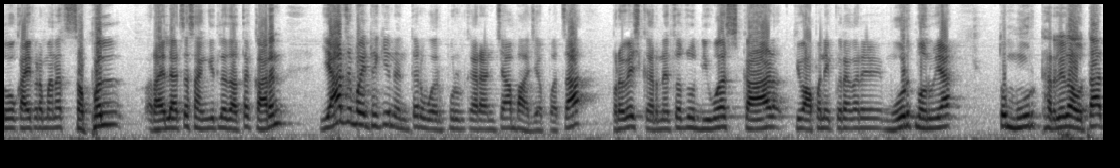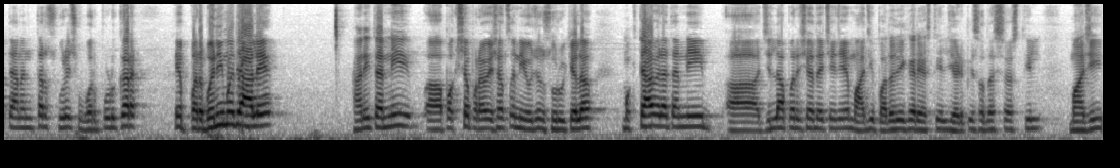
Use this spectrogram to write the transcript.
तो काही प्रमाणात सफल राहिल्याचं सांगितलं जातं. कारण याच बैठकीनंतर वरपूरकरांच्या भाजपचा प्रवेश करण्याचा जो दिवस काळ किंवा आपण एक प्रकारे मुहूर्त म्हणूया तो मुहूर्त ठरलेला होता. त्यानंतर सुरेश वरपुडकर हे परभणीमध्ये आले आणि त्यांनी पक्ष पक्षप्रवेशाचं नियोजन सुरू केलं. मग त्यावेळेला त्यांनी जिल्हा परिषदेचे जे माजी पदाधिकारी असतील झेडपी सदस्य असतील माजी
